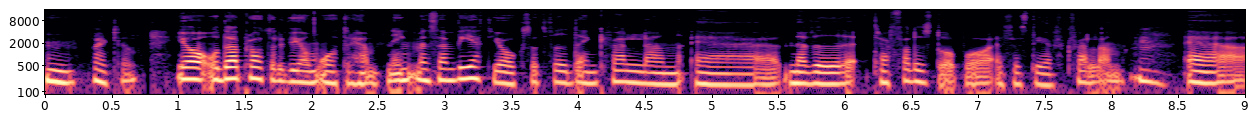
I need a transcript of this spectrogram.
Mm. verkligen. Ja, och där pratade vi om återhämtning. Men sen vet jag också att vi den kvällen eh, när vi träffades då på SSDF-kvällen Mm. eh,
